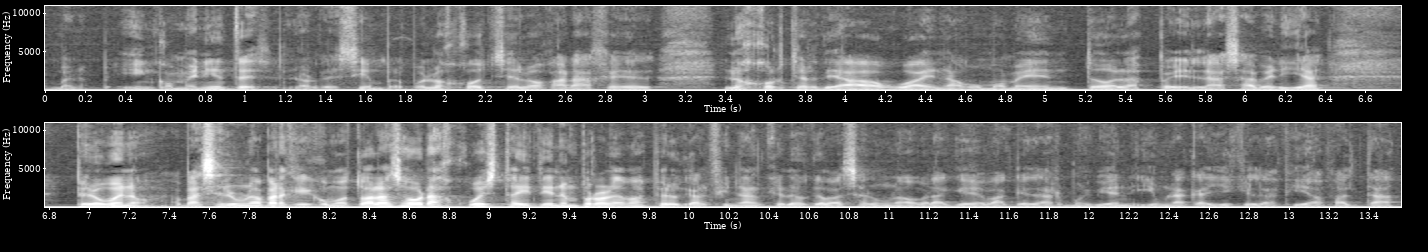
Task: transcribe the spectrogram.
bueno, inconvenientes, los de siempre, pues los coches, los garajes, los cortes de agua en algún momento, las, las averías. Pero bueno, va a ser una obra que como todas las obras cuesta y tienen problemas, pero que al final creo que va a ser una obra que va a quedar muy bien y una calle que le hacía falta,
